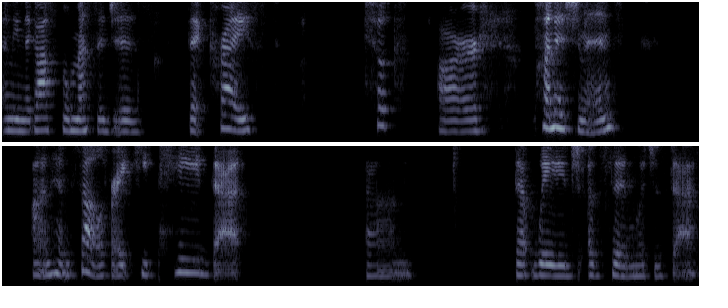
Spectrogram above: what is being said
i mean the gospel message is that christ took our punishment on himself, right? He paid that um, that wage of sin, which is death.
